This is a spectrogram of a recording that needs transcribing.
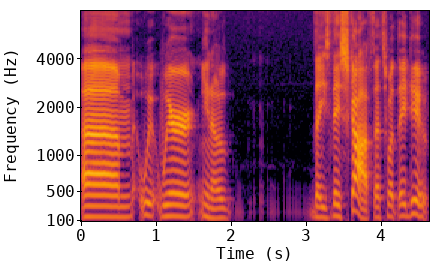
Um, we, we're, you know, they they scoff. That's what they do.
